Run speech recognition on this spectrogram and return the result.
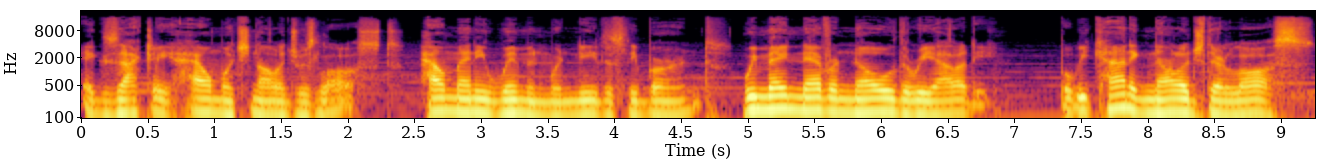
exactly how much knowledge was lost, how many women were needlessly burned. We may never know the reality, but we can acknowledge their loss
